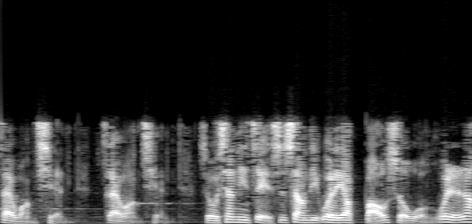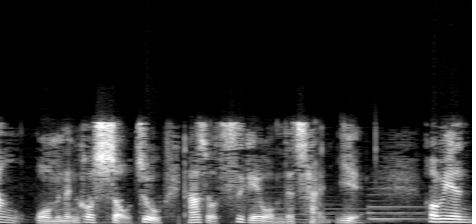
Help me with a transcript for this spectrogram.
再往前，再往前。所以我相信这也是上帝为了要保守我们，为了让我们能够守住他所赐给我们的产业。后面。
